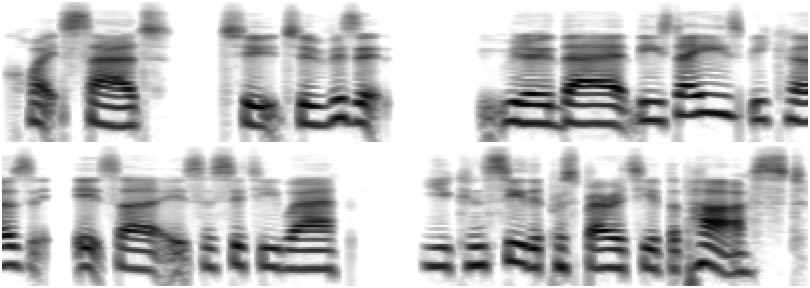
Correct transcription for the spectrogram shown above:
quite sad to to visit you know there these days because it's a it's a city where you can see the prosperity of the past,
